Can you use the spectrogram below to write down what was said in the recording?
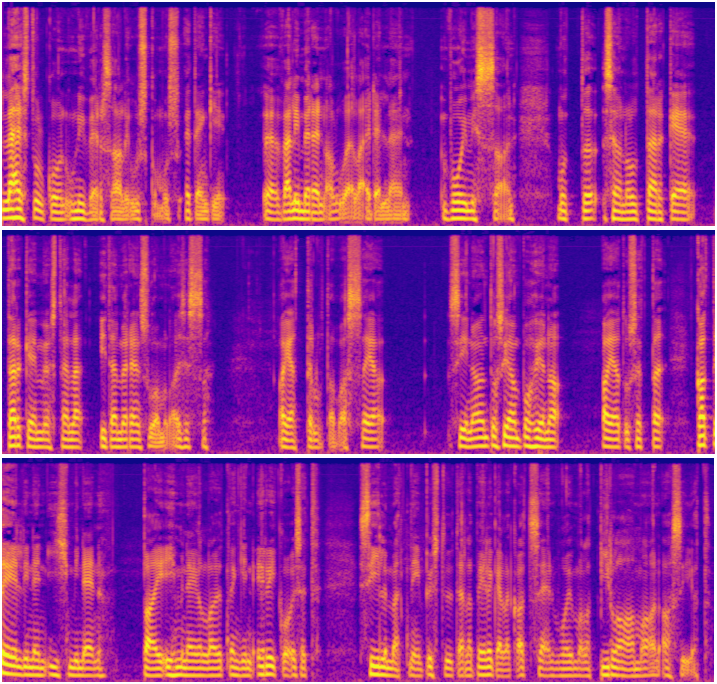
lähestulkoon universaali uskomus, etenkin Välimeren alueella edelleen voimissaan, mutta se on ollut tärkeä, tärkeä myös täällä Itämeren suomalaisessa ajattelutavassa ja siinä on tosiaan pohjana ajatus, että kateellinen ihminen tai ihminen, jolla on jotenkin erikoiset silmät, niin pystyy tällä pelkällä katseen voimalla pilaamaan asiat.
